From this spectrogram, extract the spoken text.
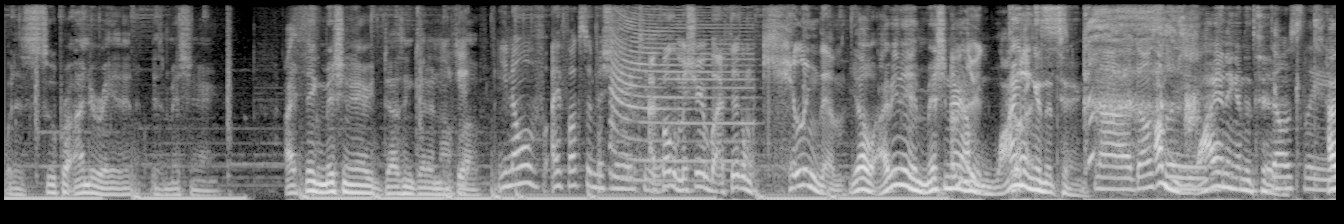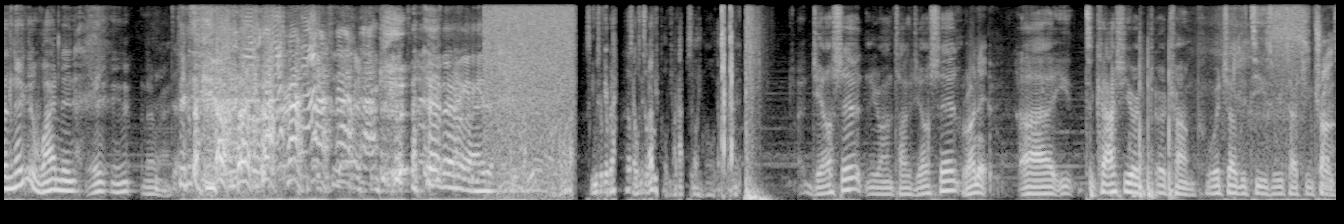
what is super underrated is missionary. I think missionary doesn't get enough get- love. You know, I fucks with missionary too. I fuck with missionary, but I feel like I'm killing them. Yo, I mean in missionary, I'm I'm, doing whining in the tank. ting. Nah, don't sleep. I'm whining in the tank. Don't sleep. Has nigga whining? In, in, never mind. jail shit? You want to talk jail shit? Run it. Uh, Tekashi or, or Trump? Which of the T's are we touching Trump.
